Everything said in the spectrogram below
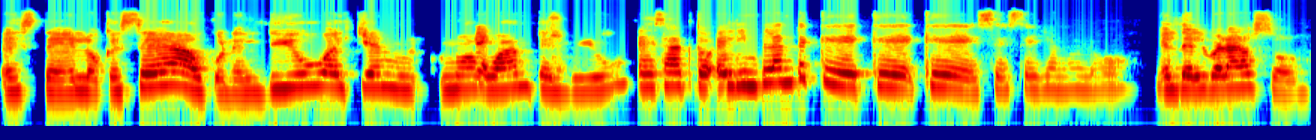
este, lo que sea, o con el DIU, hay quien no eh, aguante el DIU. Exacto, el implante que, es ese, yo no lo... El del brazo.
